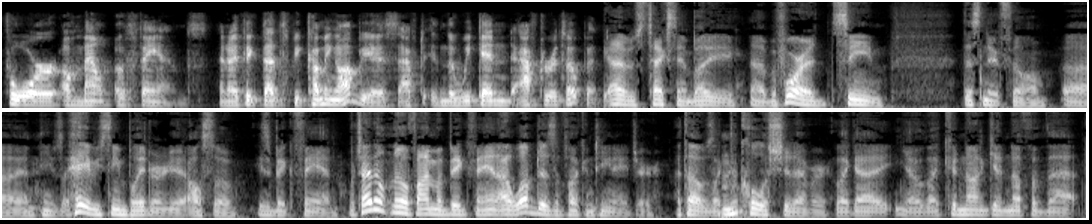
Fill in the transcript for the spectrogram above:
for amount of fans, and I think that's becoming obvious after in the weekend after it's open. I was texting a buddy uh, before I'd seen this new film, uh, and he was like, "Hey, have you seen Blade Runner yet?" Also, he's a big fan, which I don't know if I'm a big fan. I loved it as a fucking teenager. I thought it was like the coolest shit ever. Like I, you know, I could not get enough of that.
